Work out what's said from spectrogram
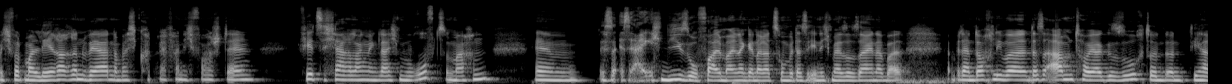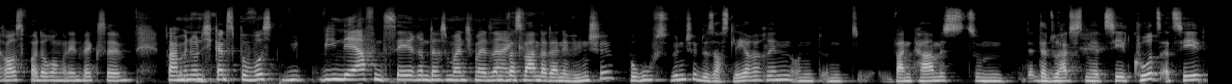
ich wollte mal Lehrerin werden, aber ich konnte mir einfach nicht vorstellen, 40 Jahre lang den gleichen Beruf zu machen. Ähm, ist, ist eigentlich nie so, vor allem meiner Generation wird das eh nicht mehr so sein, aber habe mir dann doch lieber das Abenteuer gesucht und, und die Herausforderung und den Wechsel. War mir nur nicht ganz bewusst, wie, wie nervenzehrend das manchmal sein Und was waren da deine Wünsche, Berufswünsche? Du sagst Lehrerin und, und wann kam es zum, du hattest mir erzählt, kurz erzählt,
